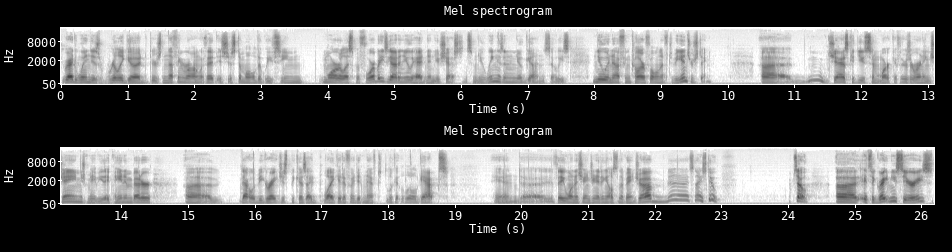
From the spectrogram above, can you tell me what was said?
Dreadwind is really good. There's nothing wrong with it. It's just a mold that we've seen more or less before, but he's got a new head and a new chest and some new wings and a new gun, so he's new enough and colorful enough to be interesting. Uh, Jazz could use some work. If there's a running change, maybe they paint him better. Uh, that would be great just because I'd like it if I didn't have to look at the little gaps. And uh, if they want to change anything else in the paint job, eh, it's nice too. So, uh, it's a great new series.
